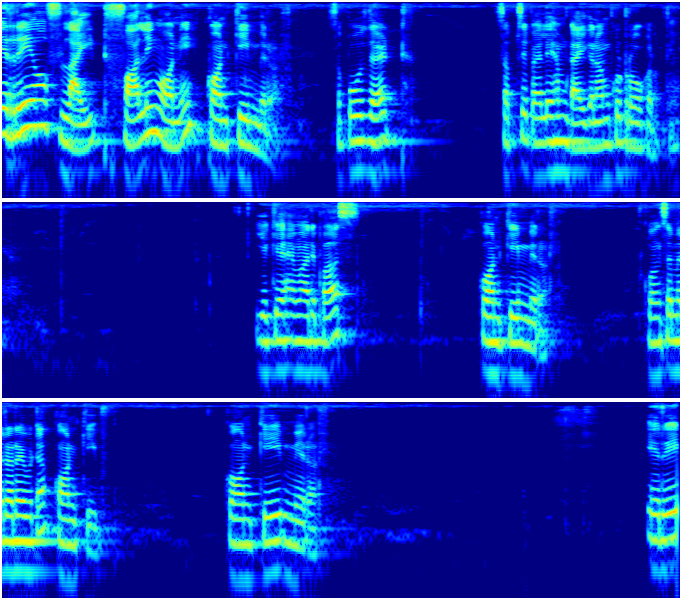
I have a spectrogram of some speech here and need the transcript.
a ray of light falling on a concave mirror suppose that सबसे पहले हम डायग्राम को ड्रॉ करते हैं। ये क्या है हमारे पास? कॉनकेव मिरर कौन सा मिरर है बेटा? कॉनकेव कॉनकेव मिरर ए रे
